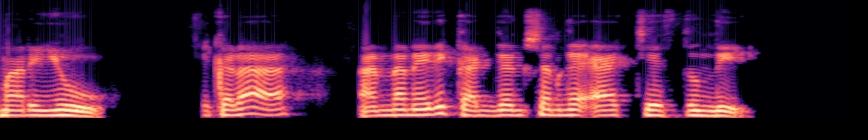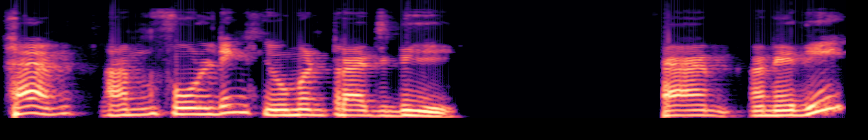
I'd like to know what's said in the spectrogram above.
మరియు ఇక్కడ అండ్ అనేది కంజంక్షన్గా యాక్ట్ చేస్తుంది. An unfolding human tragedy. An అనేది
